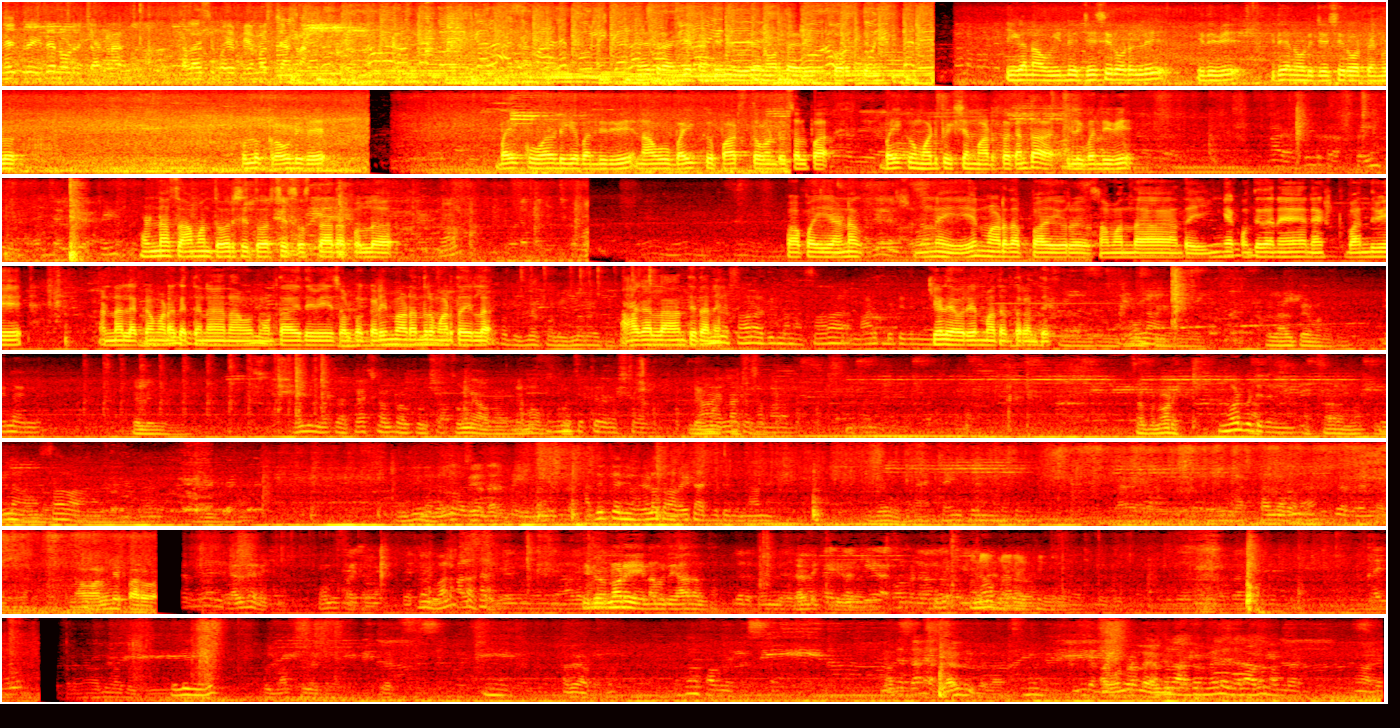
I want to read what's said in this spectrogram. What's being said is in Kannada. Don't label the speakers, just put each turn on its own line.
ಸ್ನೇಹಿತರೆ, ಇದೆ ನೋಡ್ರಿ ಚಾಕಣ. ಕಲಾಸಿ ಬಾಯಿ ಫೇಮಸ್ ಚಾಕಣ.
ಸ್ನೇಹಿತರೆ, ಹಂಗೆ ಕಂಟಿನ್ಯೂ ವಿಡಿಯೋ ನೋಡ್ತಾ ಇರಿ, ತೋರಿಸ್ತೀನಿ. ಈಗ ನಾವು ಇಲ್ಲಿ ಜೆ ಸಿ ರೋಡಲ್ಲಿ ಇದ್ದೀವಿ ಇದೇ ನೋಡಿ J C road, Bengaluru. Full crowd ಇದೆ. ಬೈಕ್ ವರ್ಡ್ಗೆ ಬಂದಿದ್ವಿ. ನಾವು ಬೈಕ್ ಪಾರ್ಟ್ಸ್ ತೊಗೊಂಡು ಸ್ವಲ್ಪ ಬೈಕ್ ಮಾಡಿಫಿಕೇಷನ್ ಮಾಡಿಸ್ಬೇಕಂತ ಇಲ್ಲಿಗೆ ಬಂದೀವಿ. ಅಣ್ಣ ಸಾಮಾನು ತೋರಿಸಿ ತೋರಿಸಿ ಸುಸ್ತಾದ ಫುಲ್ ಪಾಪ ಈ ಅಣ್ಣ ಸುಮ್ಮನೆ ಏನು ಮಾಡ್ದಪ್ಪ ಇವ್ರ ಸಂಬಂಧ ಅಂತ ಹಿಂಗೆ ಕುಂತಿದ್ದಾನೆ ನೆಕ್ಸ್ಟ್ ಬಂದ್ವಿ. ಅಣ್ಣ ಲೆಕ್ಕ ಮಾಡಕತ್ತಾನ, ನಾವು ನೋಡ್ತಾ ಇದ್ದೀವಿ. ಸ್ವಲ್ಪ ಕಡಿಮೆ ಮಾಡಂದ್ರೆ ಮಾಡ್ತಾ ಇಲ್ಲ. ಆಗಲ್ಲ ಅಂತಿದ್ದಾನೆ. ಕೇಳಿ ಅವ್ರು ಏನು ಮಾತಾಡ್ತಾರಂತೆ.
ಇಲ್ಲ
ಇಲ್ಲ.
ಇಲ್ಲ
ಮತ್ತೆ ಕ್ಯಾಶ್ ಕಂಟ್ರೋಲ್ ಸುಮ್ಮನೆ ಅವರು ಡೆಮೋ
ಸುಮ್ಮನೆ ಸಿಗ್ತಿರೋದು ಅಷ್ಟೇ.
Demo
ಎಲ್ಲ ಕೆಲಸ ಮಾಡೋದು.
ಸ್ವಲ್ಪ ನೋಡಿ.
ನೋಡ್ಬಿಟ್ಟಿದ್ದೀನಿ.
ಹತ್ತು ಸಾವಿರ ಮಾಡ್ತೀನಿ
ಇಲ್ಲ ಸಾರ ಅದಕ್ಕೆ ನೀವು ಹೇಳೋ ಥರ ರೈಟ್ ಹಾಕ್ಬಿಟ್ಟಿದ್ದೀನಿ ನಾನೇ. ಚೈನ್ ಕ್ಲೀನ್ ಮಾಡೋಕ್ಕೆ
ನಾವು ಅನ್ಲಿ ಪಾರು ಒಂದು ಸಾಕಲ್ಲ ಇದು ನೋಡಿ ನಮ್ದು ಯಾವ್ದಂತ. ಅದೇ
ಫಾರ್ಮೇಟ್
ಎಲ್ದಿದೆಲ್ಲ ಒಂದರಲ್ಲ
ಅದ್ರ ಮೇಲೆ ಇದೆಲ್ಲ ಅದು ನಮ್ದು. ಹಾಂ ಅದೇ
